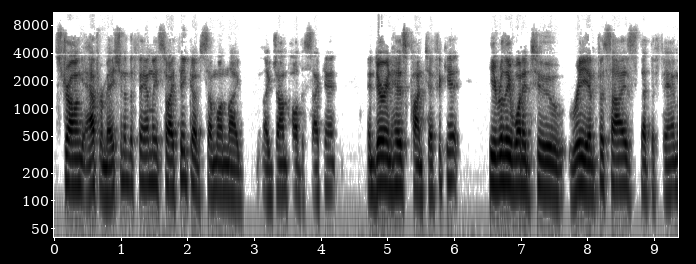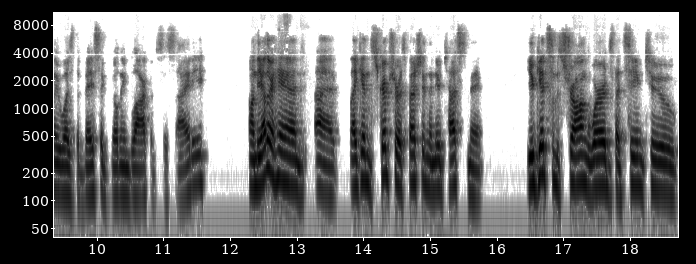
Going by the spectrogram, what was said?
strong affirmation of the family. So I think of someone like like John Paul II, and during his pontificate, he really wanted to re-emphasize that the family was the basic building block of society. On the other hand, uh, like in Scripture, especially in the New Testament, you get some strong words that seem to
